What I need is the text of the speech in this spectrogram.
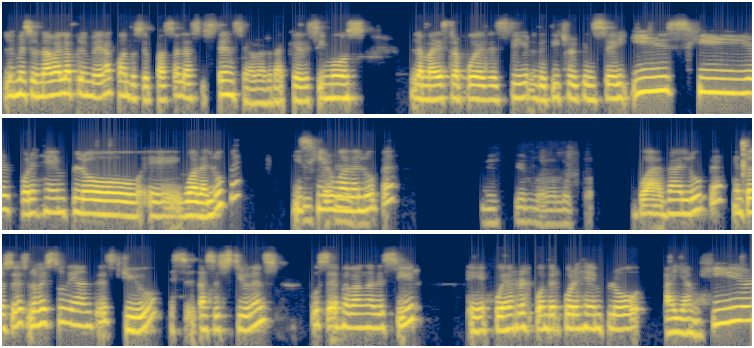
Les mencionaba la primera cuando se pasa la asistencia, ¿verdad? Que decimos, la maestra puede decir, the teacher can say, is here, por ejemplo, eh, Guadalupe. Is Is here here. Guadalupe. Is here Guadalupe. Guadalupe. Entonces, los estudiantes, you, as students, ustedes me van a decir, eh, pueden responder, por ejemplo, I am here.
